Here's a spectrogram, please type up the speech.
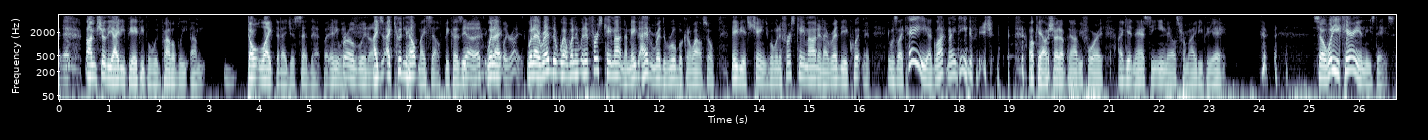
Yep. I'm sure the IDPA people would probably um don't like that I just said that, but anyway. Probably not. I, just, I couldn't help myself because it, yeah, that's when I, exactly right. when I read the well, when it, when it first came out, and maybe I haven't read the rule book in a while, so maybe it's changed. But when it first came out and I read the equipment, it was like, hey, a Glock 19 division. okay, I'll shut up now before I, I get nasty emails from IDPA. so, what are you carrying these days?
